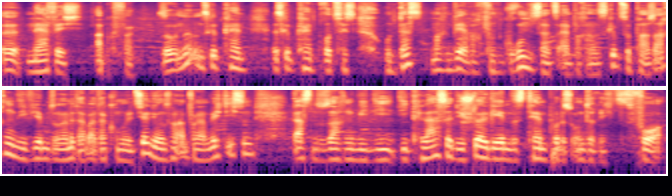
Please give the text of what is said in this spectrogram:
äh, nervig, abgefuckt. So, ne? Und es gibt keinen es gibt keinen Prozess. Und das machen wir einfach von Grundsatz einfach an. Es gibt so ein paar Sachen, die wir mit unseren Mitarbeitern kommunizieren, die uns von Anfang an wichtig sind. Das sind so Sachen wie die, die Klasse, die Schüler geben das Tempo des Unterrichts vor.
